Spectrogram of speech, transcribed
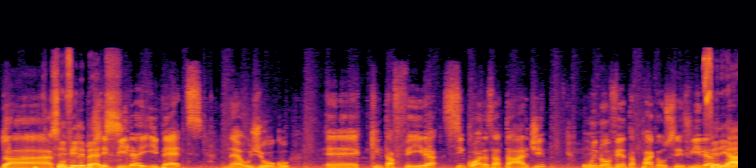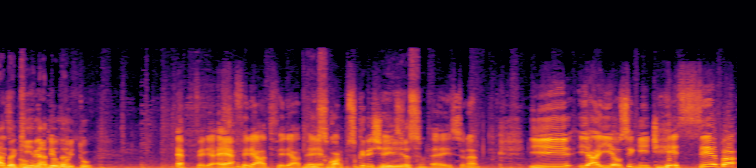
da Sevilha e Betis. Sevilha e Betis, né? O jogo é quinta-feira, 5 horas da tarde. 1,90 paga o Sevilha. Feriado aqui, né, Duda? 13,98 é, feria é, feriado, feriado. Isso. É Corpus Christi, é isso? Isso. É isso, né? E, e aí é o seguinte, receba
